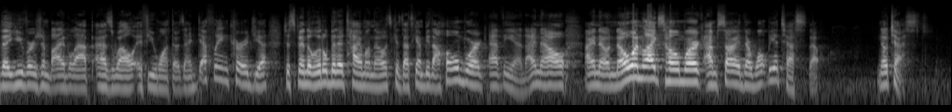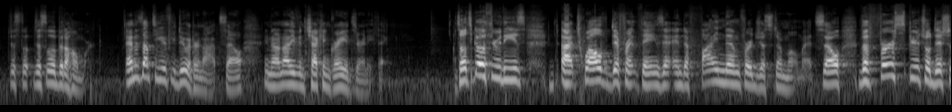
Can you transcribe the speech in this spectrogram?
the YouVersion Bible app as well if you want those. And I definitely encourage you to spend a little bit of time on those because that's going to be the homework at the end. I know, I know, no one likes likes homework. I'm sorry, there won't be a test, though. No test. Just, just a little bit of homework. And it's up to you if you do it or not. So, you know, I'm not even checking grades or anything. So let's go through these uh, 12 different things and define them for just a moment. So, the first spiritual dis-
